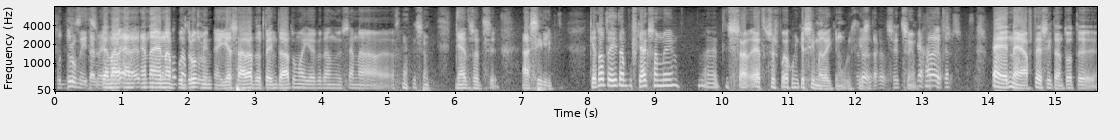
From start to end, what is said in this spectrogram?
Το Ντρούμι ήταν. ένα, παλιά, ένα, έτσι, ένα, ένα αυτό ήταν μπουντρούμι ναι, για 40-50 άτομα γιατί ήταν σε, ένα, σε μια αίθουσα της ασύλληπτης. Και τότε ήταν που φτιάξαμε ε, τις αίθουσες που έχουν και σήμερα οι κοινοβουλευτικές Βέβαια, συντάξεις, έτσι. Μια χαρά αίθουσες. Ε, ναι, αυτές ήταν τότε,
